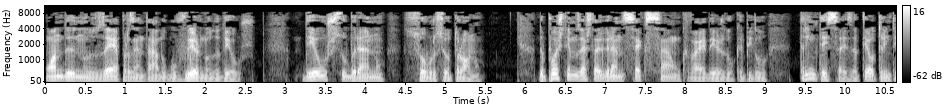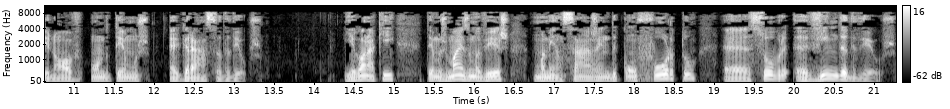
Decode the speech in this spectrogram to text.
onde nos é apresentado o governo de Deus. Deus soberano sobre o seu trono. Depois temos esta grande secção que vai desde o capítulo 36 até o 39, onde temos a graça de Deus. E agora aqui temos mais uma vez uma mensagem de conforto uh, sobre a vinda de Deus.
